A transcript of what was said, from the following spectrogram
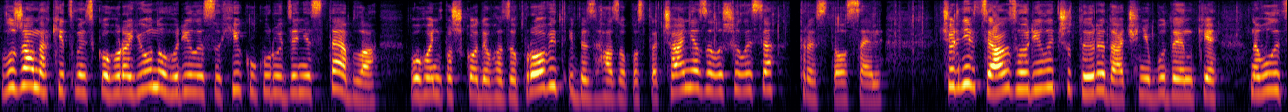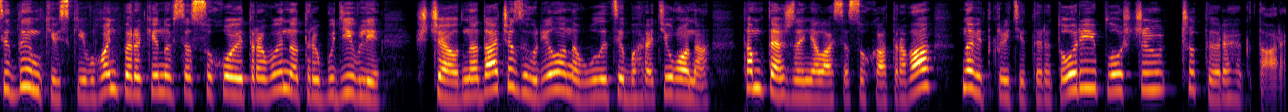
В Лужанах Кіцманського району горіли сухі кукурудзяні стебла. Вогонь пошкодив газопровід і без газопостачання залишилися 300 осель. В Чернівцях згоріли чотири дачні будинки. На вулиці Димківській вогонь перекинувся з сухої трави на три будівлі. Ще одна дача згоріла на вулиці Багратіона. Там теж зайнялася суха трава на відкритій території площею 4 гектари.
